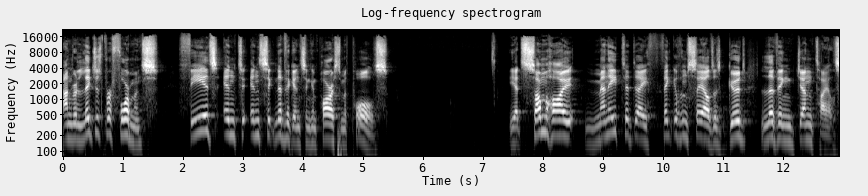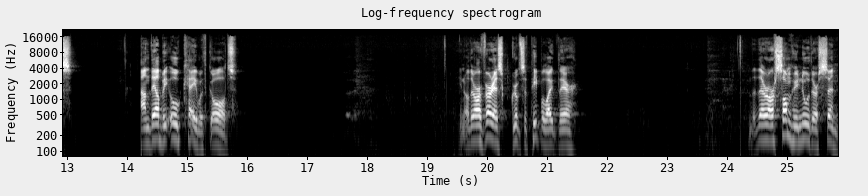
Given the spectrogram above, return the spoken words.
and religious performance fades into insignificance in comparison with Paul's. Yet somehow many today think of themselves as good living Gentiles, and they'll be okay with God. You know, there are various groups of people out there. There are some who know their sin.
